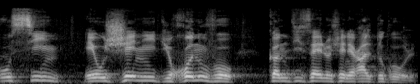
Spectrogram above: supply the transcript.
au signe et au génie du renouveau, comme disait le général de Gaulle.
